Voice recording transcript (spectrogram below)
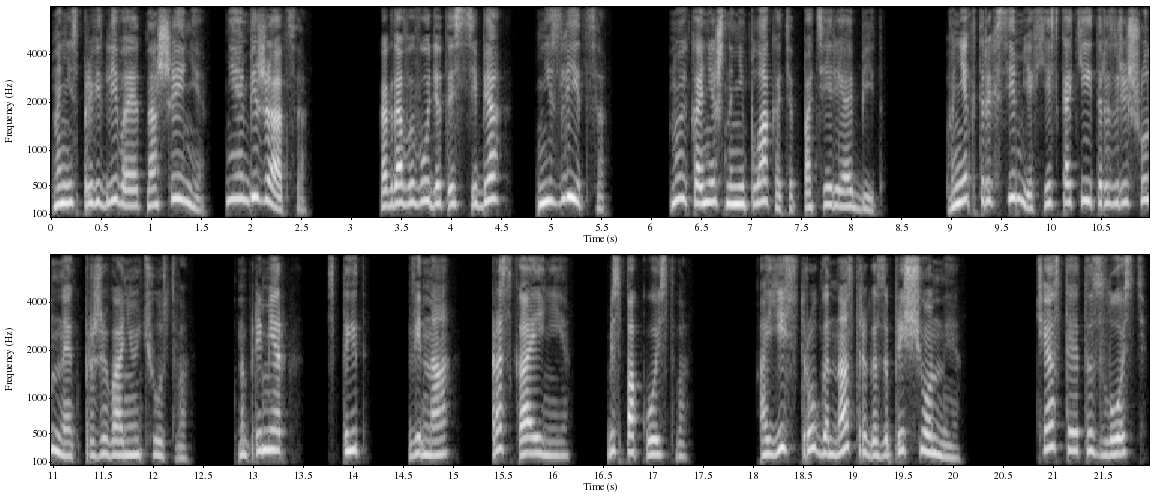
На несправедливое отношение не обижаться. Когда выводят из себя, не злиться. Ну и, конечно, не плакать от потери обид. В некоторых семьях есть какие-то разрешенные к проживанию чувства. Например, стыд, вина, раскаяние, беспокойство. А есть строго-настрого запрещенные. Часто это злость,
